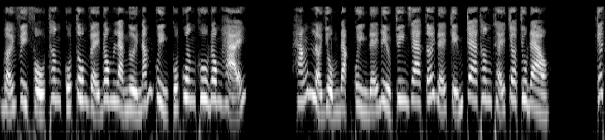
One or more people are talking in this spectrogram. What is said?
Bởi vì phụ thân của Tôn Vệ Đông là người nắm quyền của quân khu Đông Hải. Hắn lợi dụng đặc quyền để điều chuyên gia tới để kiểm tra thân thể cho Chu Đào. Kết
